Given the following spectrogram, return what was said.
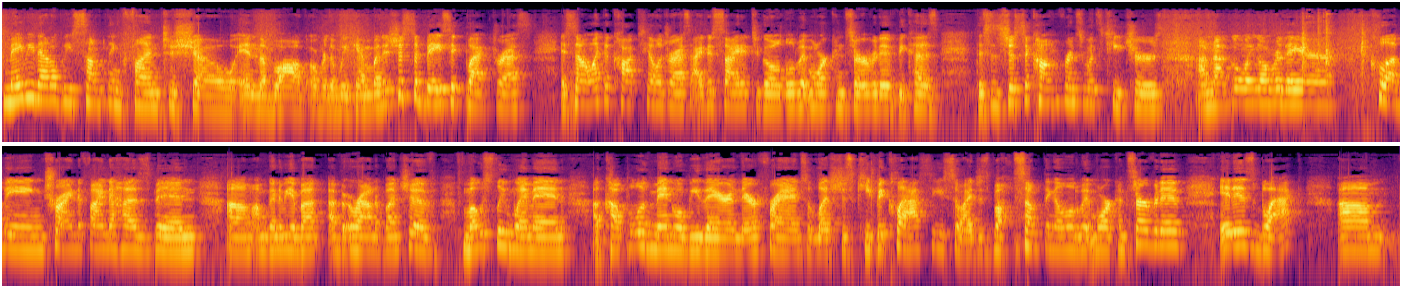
maybe that'll be something fun to show in the vlog over the weekend. But it's just a basic black dress. It's not like a cocktail dress. I decided to go a little bit more conservative because this is just a conference with teachers. I'm not going over there clubbing, trying to find a husband. Um, I'm gonna be about around a bunch of mostly women. A couple of men will be there and their friends. So let's just keep it classy. So I just bought something a little bit more conservative. It is black. Um,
